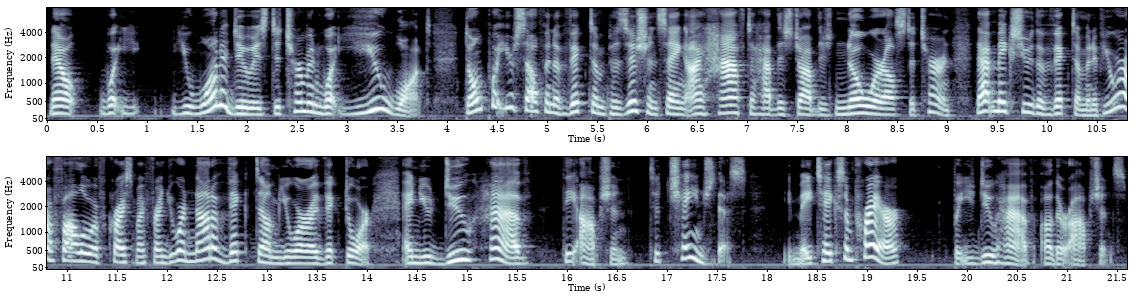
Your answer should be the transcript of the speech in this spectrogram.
Now, what you, you want to do is determine what you want. Don't put yourself in a victim position saying, I have to have this job. There's nowhere else to turn. That makes you the victim. And if you are a follower of Christ, my friend, you are not a victim, you are a victor. And you do have the option to change this. It may take some prayer, but you do have other options.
